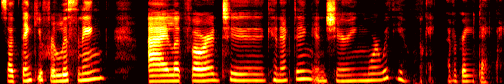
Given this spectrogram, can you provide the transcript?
So, thank you for listening. I look forward to connecting and sharing more with you. Okay, have a great day. Bye.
